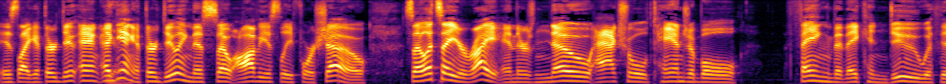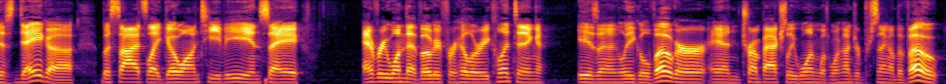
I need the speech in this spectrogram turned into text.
It's like if they're doing, and again, Yeah. if they're doing this so obviously for show. So let's say you're right, and there's no actual tangible thing that they can do with this data besides like go on TV and say everyone that voted for Hillary Clinton is an illegal voter, and Trump actually won with 100% of the vote.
